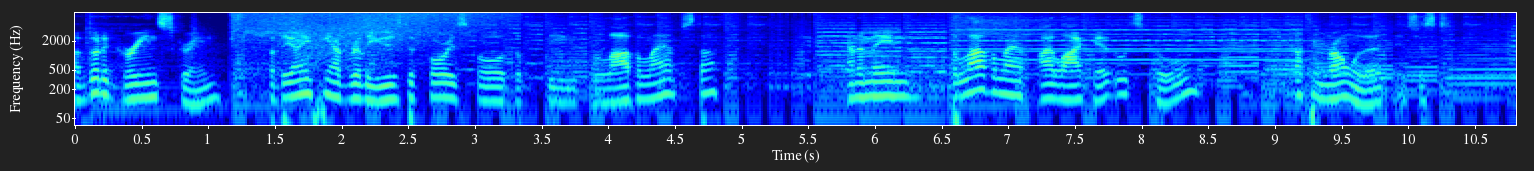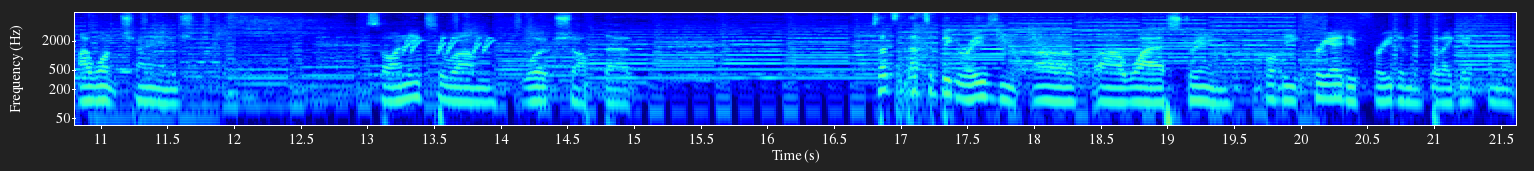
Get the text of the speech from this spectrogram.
I've got a green screen, but the only thing I've really used it for is for the, the lava lamp stuff. And I mean, the lava lamp, I like it, it looks cool. Nothing wrong with it, it's just, I want changed. So I need to um, workshop that. So that's, that's a big reason of uh, why I stream, for the creative freedom that I get from it.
